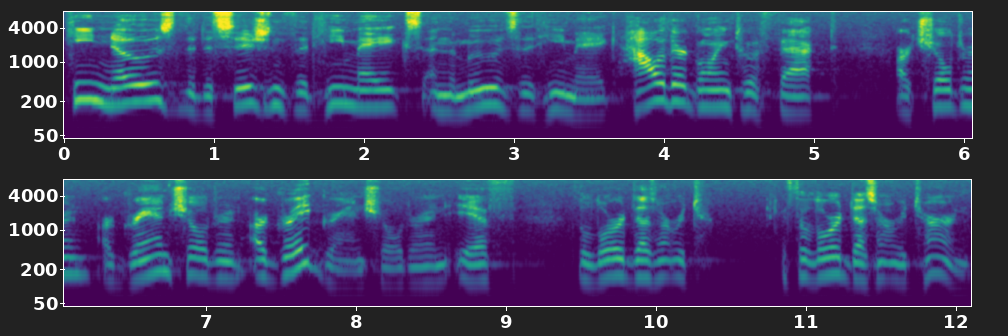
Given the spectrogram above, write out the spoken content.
He knows the decisions that he makes and the moves that he makes how they're going to affect our children our grandchildren our great grandchildren if the lord doesn't return if the lord doesn't return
